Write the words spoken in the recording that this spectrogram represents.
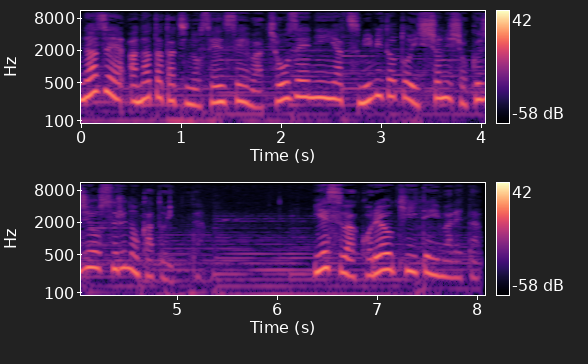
なぜあなたたちの先生は徴税人や罪人と一緒に食事をするのかと言った。イエスはこれを聞いて言われた。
